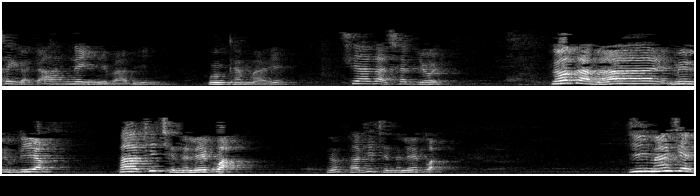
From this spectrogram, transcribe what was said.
စိတ်ကတအားနှိမ့်နေပါပြီဝန်ခံပါလေဆရာကဆက်ပြောတယ် လောကမှာတဲ့မင်းလူတယောက်ဘာဖြစ်ချင်တယ်လဲကွနော်ဘာဖြစ်ချင်တယ်လဲကွကြီးမန်းချက်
